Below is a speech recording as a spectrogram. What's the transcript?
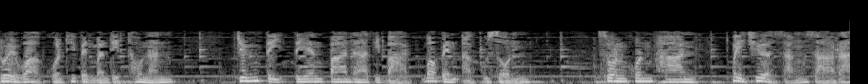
ด้วยว่าคนที่เป็นบัณฑิตเท่านั้น จึงติเตียนปาดาติบาตว่าเป็นอกุศล ส่วนคนพาลไม่เชื่อสังสาระ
